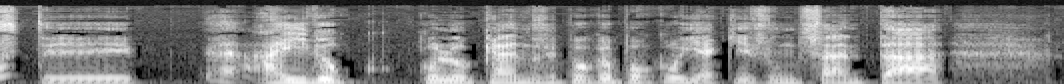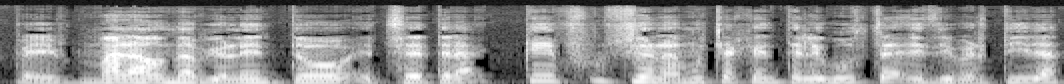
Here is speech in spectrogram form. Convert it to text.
este ha ido colocándose poco a poco y aquí es un santa eh, mala onda, violento, etcétera, que funciona, mucha gente le gusta, es divertida,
